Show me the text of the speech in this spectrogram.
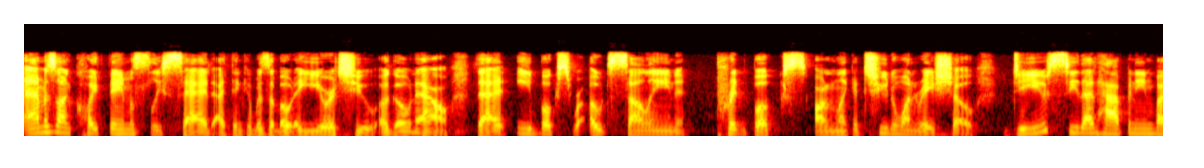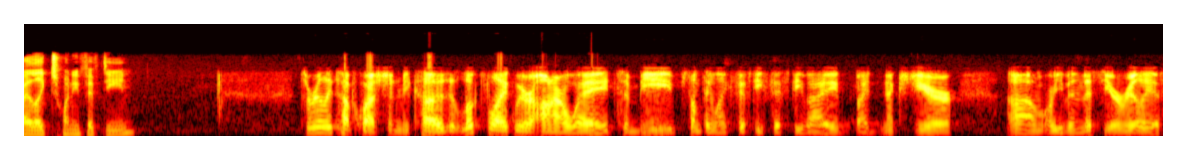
Amazon quite famously said, I think it was about a year or two ago now, that ebooks were outselling print books on like a two to one ratio. Do you see that happening by like 2015? It's a really tough question because it looked like we were on our way to be something like 50 50 by, by next year um, or even this year, really, if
